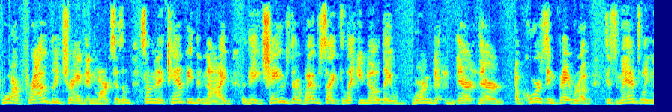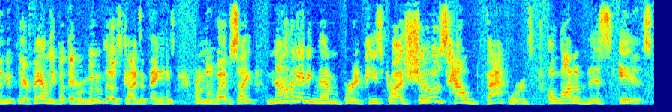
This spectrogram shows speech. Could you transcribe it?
who are proudly trained in Marxism, something that can't be denied. They changed their website to let you know they weren't, they're, they're of course in favor of dismantling the nuclear family, but they removed those kinds of things from the website. Nominating them for a Peace Prize shows how backwards a lot of this is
